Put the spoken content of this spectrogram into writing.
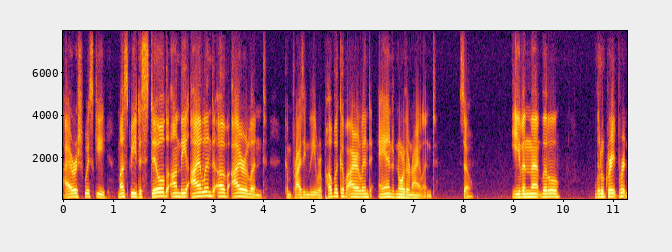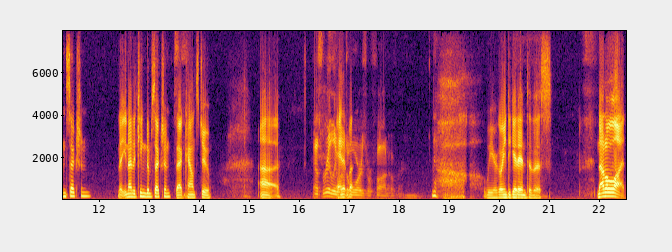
Irish whiskey must be distilled on the island of Ireland, comprising the Republic of Ireland and Northern Ireland. So, even that little little Great Britain section, that United Kingdom section, that counts too. Uh, That's really what it the wars were fought over. we are going to get into this. Not a lot,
